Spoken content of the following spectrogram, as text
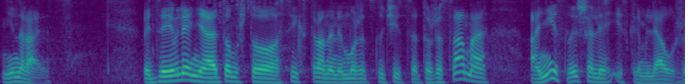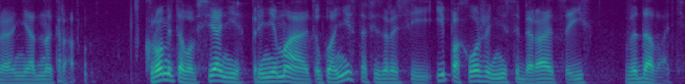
не нравится. Ведь заявление о том, что с их странами может случиться то же самое, они слышали из Кремля уже неоднократно. Кроме того, все они принимают уклонистов из России и, похоже, не собираются их выдавать.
